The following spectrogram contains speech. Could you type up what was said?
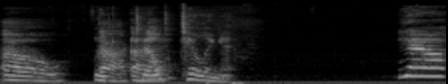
Oh. like, uh, uh, tilled? tilling it. Yeah.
